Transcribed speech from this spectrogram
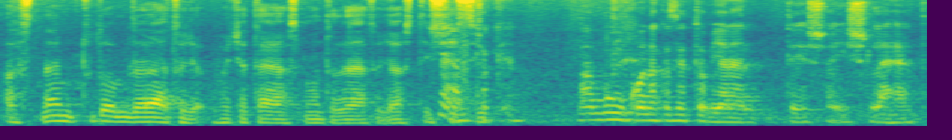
azt nem tudom, de lehet, hogy, hogyha te azt mondtad, lehet, hogy azt is nem, hiszik. csak a bunkolnak azért több jelentése is lehet.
